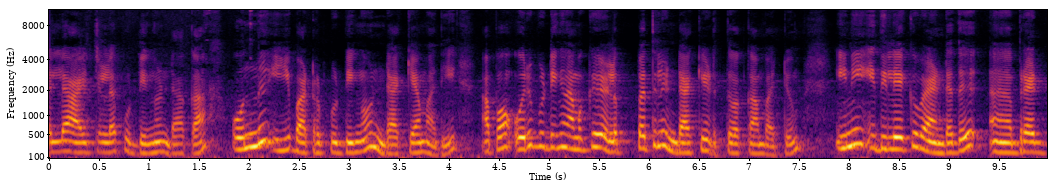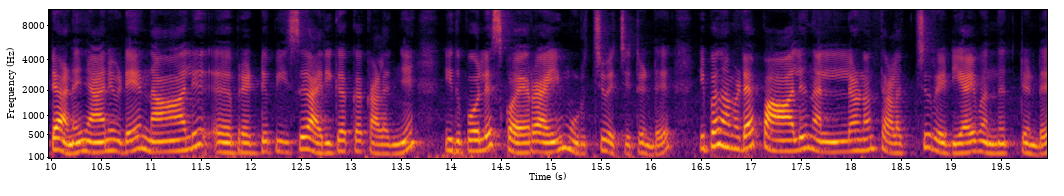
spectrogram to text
എല്ലാം ആയിട്ടുള്ള പുഡിങ് ഉണ്ടാക്കാം ഒന്ന് ഈ ബട്ടർ പുഡിങ്ങും ഉണ്ടാക്കിയാൽ മതി. അപ്പോൾ ഒരു പുഡിങ് നമുക്ക് എളുപ്പത്തിൽ ഉണ്ടാക്കി എടുത്തു വെക്കാൻ പറ്റും. ഇനി ഇതിലേക്ക് വേണ്ടത് ബ്രെഡാണ്. ഞാനിവിടെ നാല് ബ്രെഡ് പീസ് അരികൊക്കെ കളഞ്ഞ് ഇതുപോലെ സ്ക്വയറായി മുറിച്ച് വെച്ചിട്ടുണ്ട്. ഇപ്പോൾ നമ്മുടെ പാൽ നല്ലോണം തിളച്ച് റെഡിയായി വന്നിട്ടുണ്ട്.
